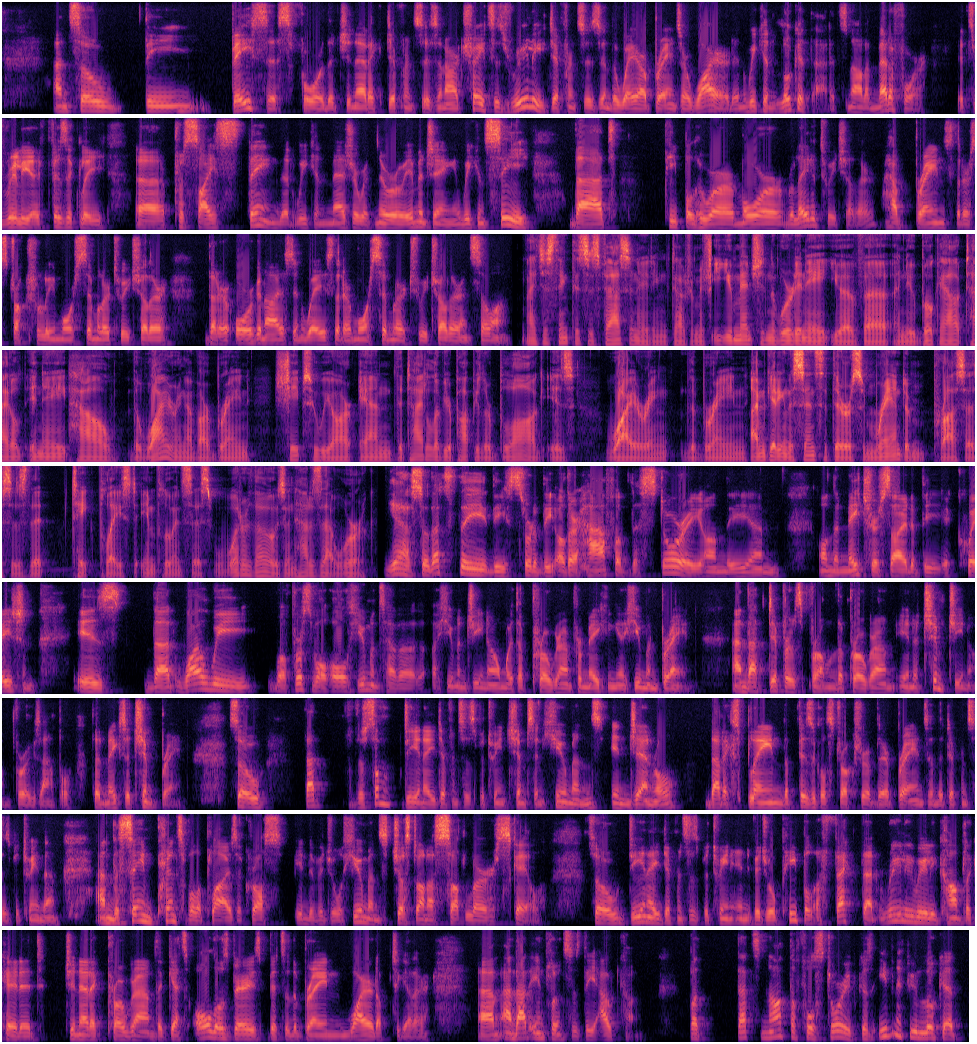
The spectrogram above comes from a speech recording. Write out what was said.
and so the basis for the genetic differences in our traits is really differences in the way our brains are wired. And we can look at that. It's not a metaphor, it's really a physically uh, precise thing that we can measure with neuroimaging. And we can see that people who are more related to each other have brains that are structurally more similar to each other that are organized in ways that are more similar to each other and so on. I just think this is fascinating, Dr. Mitchell. You mentioned the word innate. You have a, a new book out titled Innate How the Wiring of Our Brain shapes who we are. And the title of your popular blog is Wiring the Brain. I'm getting the sense that there are some random processes that take place to influence this. What are those, and how does that work? Yeah, so that's the the sort of the other half of the story on the um, on the nature side of the equation is that while we well, first of all, all humans have a, a human genome with a program for making a human brain. And that differs from the program in a chimp genome, for example, that makes a chimp brain. So that there's some DNA differences between chimps and humans in general that explain the physical structure of their brains and the differences between them. And the same principle applies across individual humans, just on a subtler scale. So, DNA differences between individual people affect that really, really complicated genetic program that gets all those various bits of the brain wired up together. Um, and that influences the outcome. But that's not the full story because even if you look at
